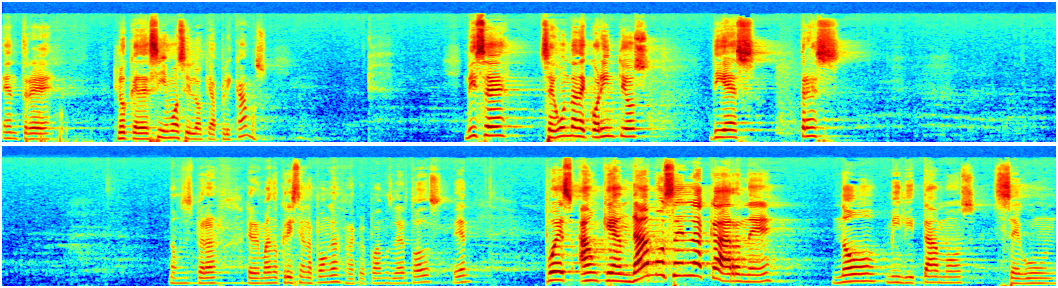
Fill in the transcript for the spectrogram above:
entre lo que decimos y lo que aplicamos. Dice segunda de Corintios 10, 3. Vamos a esperar a que el hermano Cristian la ponga para que lo podamos leer todos. Bien. Pues aunque andamos en la carne, no militamos según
